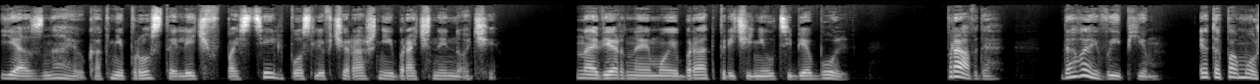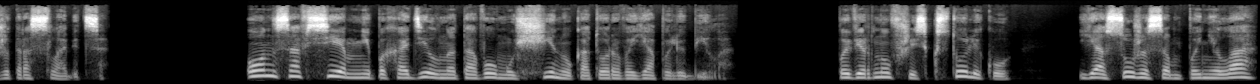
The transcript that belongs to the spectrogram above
я знаю, как непросто лечь в постель после вчерашней брачной ночи. Наверное, мой брат причинил тебе боль. Правда, давай выпьем, это поможет расслабиться». Он совсем не походил на того мужчину, которого я полюбила. Повернувшись к столику, я с ужасом поняла,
